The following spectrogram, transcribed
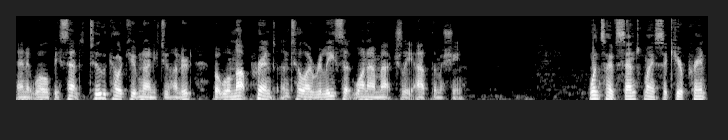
and it will be sent to the ColorQube 9200, but will not print until I release it when I'm actually at the machine. Once I've sent my secure print,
